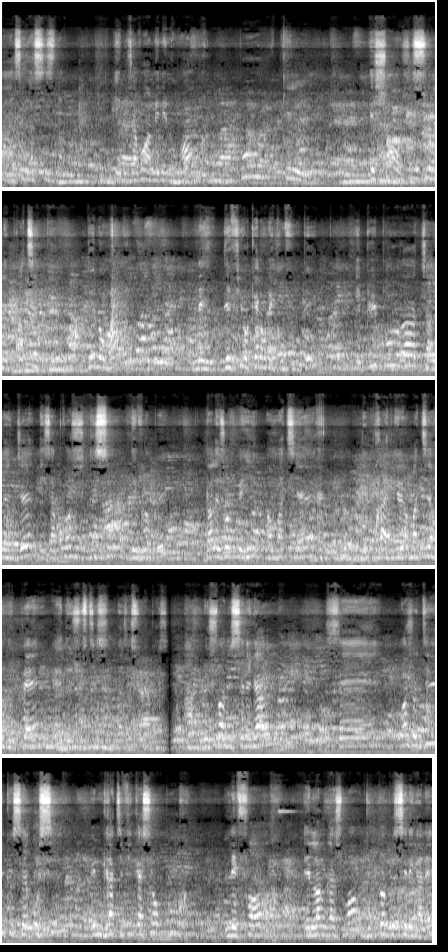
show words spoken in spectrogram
à ces assises-là. Et nous avons amené nos membres pour qu'ils échangent sur les pratiques de nos membres, les défis auxquels on est confronté, et puis pour euh, challenger les approches qui sont développées dans les autres pays en matière de pratique, en matière de paix et de justice basée sur les ah, le choix du Sénégal, c'est, moi je dis que c'est aussi une gratification pour l'effort et l'engagement du peuple sénégalais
